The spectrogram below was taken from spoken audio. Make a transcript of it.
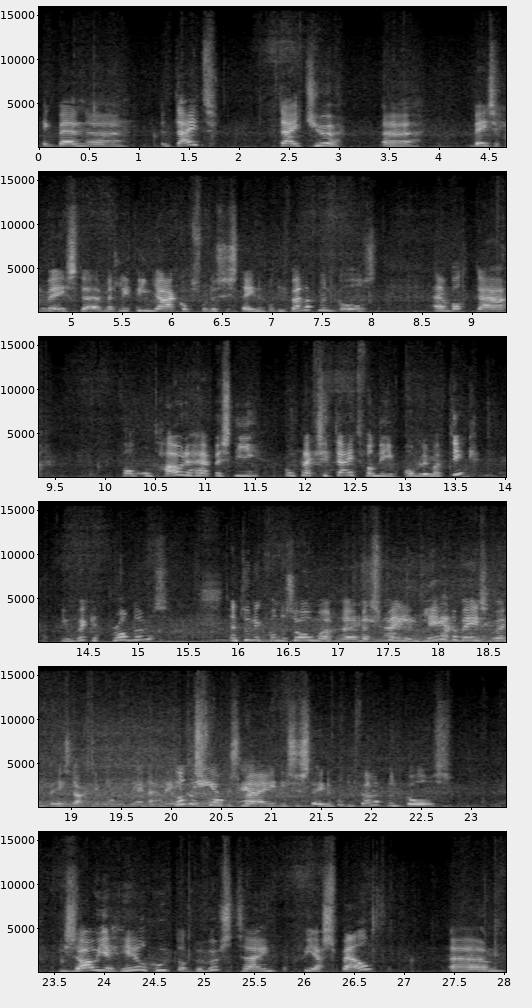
ik ben uh, een tijd, tijdje uh, bezig geweest uh, met Livien Jacobs voor de Sustainable Development Goals. En wat ik daarvan onthouden heb, is die complexiteit van die problematiek, die wicked problems. En toen ik van de zomer uh, met spelend leren bezig ben geweest, dacht ik, dat is volgens mij die Sustainable Development Goals. Die zou je heel goed dat bewustzijn via spel um,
